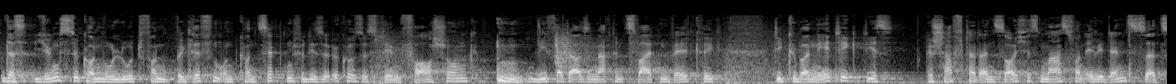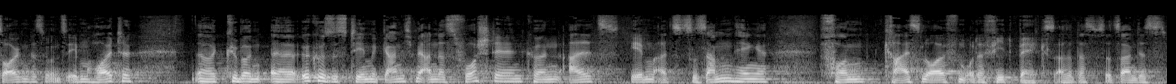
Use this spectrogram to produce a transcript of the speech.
das jüngste Konvolut von Begriffen und Konzepten für diese Ökosystemforschung lieferte also nach dem Zweiten Weltkrieg die Kybernetik, die es geschafft hat, ein solches Maß von Evidenz zu erzeugen, dass wir uns eben heute Ökosysteme gar nicht mehr anders vorstellen können als eben als Zusammenhänge von Kreisläufen oder Feedbacks. Also das ist sozusagen das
